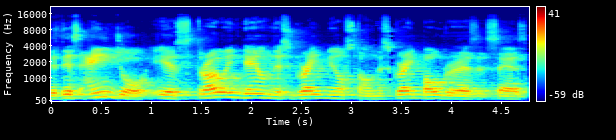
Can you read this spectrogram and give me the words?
that this angel is throwing down this great millstone, this great boulder, as it says.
